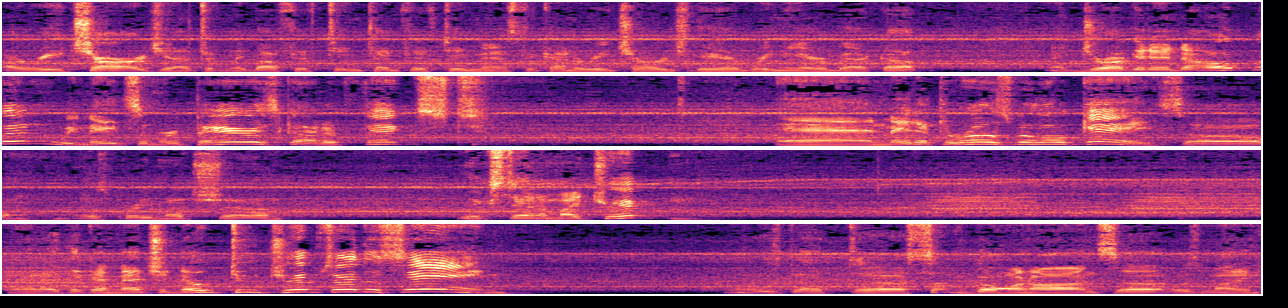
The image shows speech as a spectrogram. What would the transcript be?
I recharge, and it took me about 15, 10, 15 minutes to kind of recharge the air, bring the air back up, and drug it into Oakland. We made some repairs, got it fixed, and made it to Roseville okay. So it was pretty much uh, the extent of my trip. And I think I mentioned no two trips are the same. Always got uh, something going on, so it was my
